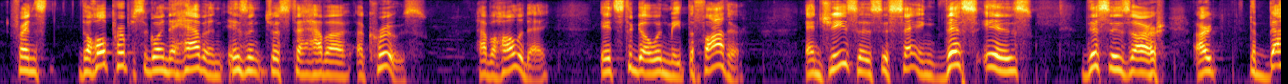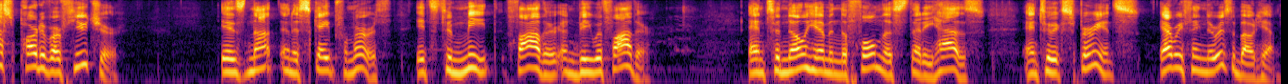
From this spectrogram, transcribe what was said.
Friends, the whole purpose of going to heaven isn't just to have a, a cruise, have a holiday, it's to go and meet the Father. And Jesus is saying, this is, this is our, our, the best part of our future is not an escape from earth, it's to meet Father and be with Father and to know Him in the fullness that He has and to experience everything there is about Him.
